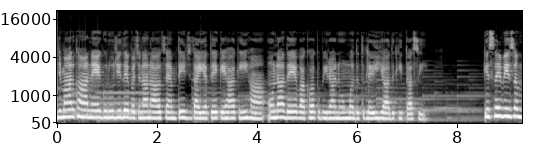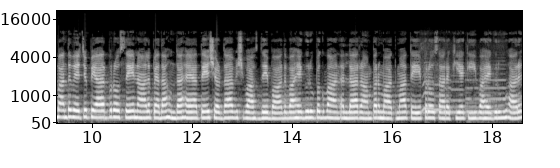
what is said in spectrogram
ਜਮਾਲ ਖਾਨ ਨੇ ਗੁਰੂ ਜੀ ਦੇ ਬਚਨਾਂ ਨਾਲ ਸਹਿਮਤੀ ਜਤਾਈ ਅਤੇ ਕਿਹਾ ਕਿ ਹਾਂ, ਉਹਨਾਂ ਦੇ ਵੱਖ-ਵੱਖ ਪੀਰਾਂ ਨੂੰ ਮਦਦ ਲਈ ਯਾਦ ਕੀਤਾ ਸੀ। ਕਿਸੇ ਵੀ ਸੰਬੰਧ ਵਿੱਚ ਪਿਆਰ ਭਰੋਸੇ ਨਾਲ ਪੈਦਾ ਹੁੰਦਾ ਹੈ ਅਤੇ ਸ਼ਰਧਾ ਵਿਸ਼ਵਾਸ ਦੇ ਬਾਅਦ ਵਾਹਿਗੁਰੂ ਭਗਵਾਨ ਅੱਲਾਹ ਰਾਮ ਪਰਮਾਤਮਾ ਤੇ ਭਰੋਸਾ ਰੱਖੀਏ ਕਿ ਵਾਹਿਗੁਰੂ ਹਰ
